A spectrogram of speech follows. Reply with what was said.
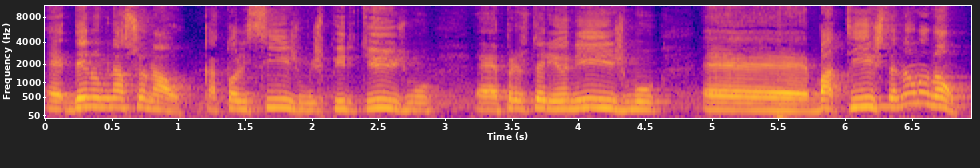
é, denominacional. Catolicismo, espiritismo, é, presbiterianismo, é, batista. Não, não, não.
